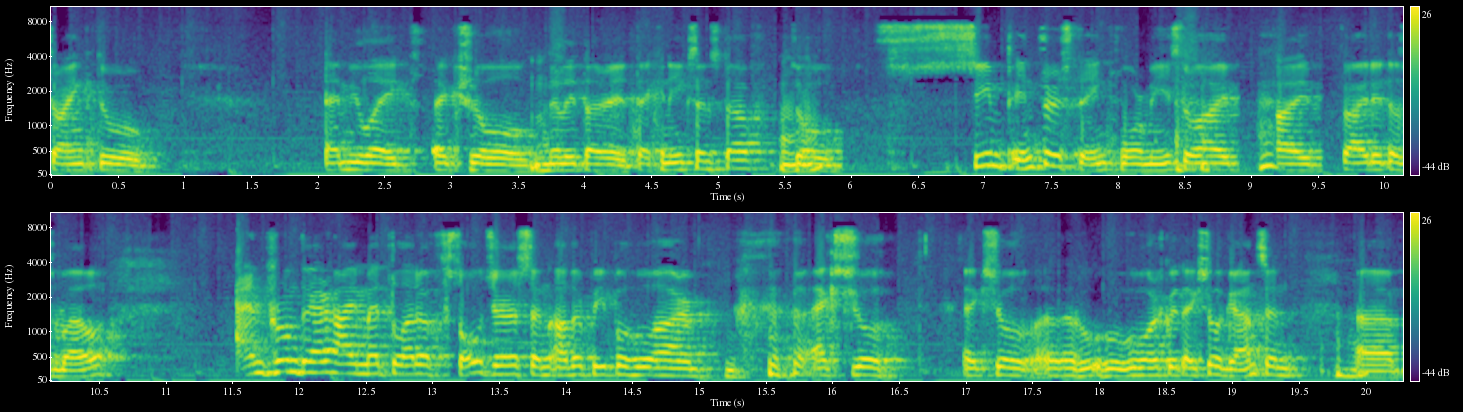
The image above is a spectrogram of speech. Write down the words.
trying to emulate actual military techniques and stuff. So seemed interesting for me, so I I tried it as well. And from there, I met a lot of soldiers and other people who are actual actual uh, who, who work with actual guns, and uh,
